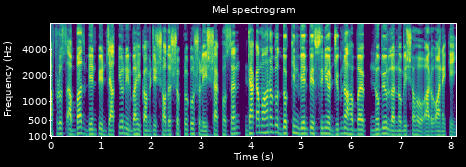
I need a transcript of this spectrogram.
আফরোজ আব্বাস, বিএনপির জাতীয় নির্বাহী কমিটির সদস্য প্রকৌশলী ইশাক হোসেন, ঢাকা মহানগর দক্ষিণ বিএনপির সিনিয়র যুগ্ম আহ্বায়ক নবিউল্লাহ নবী সহ আরও অনেকেই।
